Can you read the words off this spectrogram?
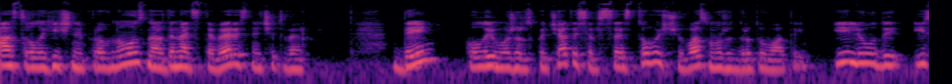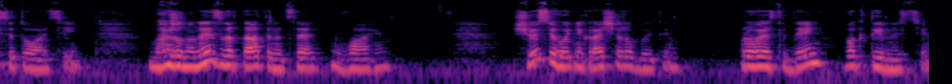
Астрологічний прогноз на 11 вересня четвер. День, коли може розпочатися все з того, що вас можуть дратувати. І люди, і ситуації. Бажано не звертати на це уваги. Що сьогодні краще робити? Провести день в активності.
